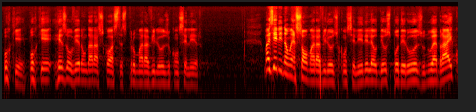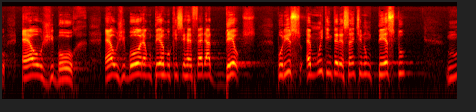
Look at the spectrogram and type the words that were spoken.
Por quê? Porque resolveram dar as costas para o maravilhoso conselheiro. Mas ele não é só o maravilhoso conselheiro, ele é o Deus poderoso. No hebraico, El Gibor. El Gibor é um termo que se refere a Deus. Por isso, é muito interessante num texto hum,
